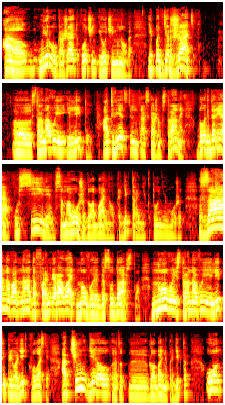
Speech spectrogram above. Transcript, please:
А миру угрожает очень и очень много. И поддержать э, страновые элиты, ответственные, так скажем, страны, благодаря усилиям самого же глобального предиктора никто не может. Заново надо формировать новые государства, новые страновые элиты приводить к власти. А к чему делал этот э, глобальный предиктор? Он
